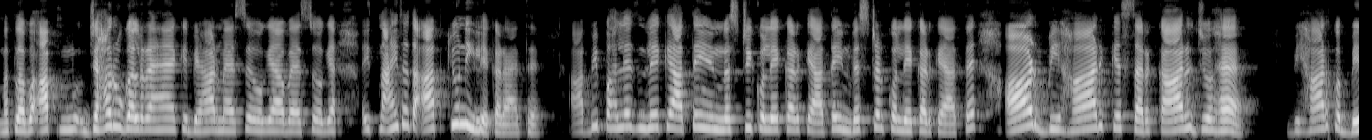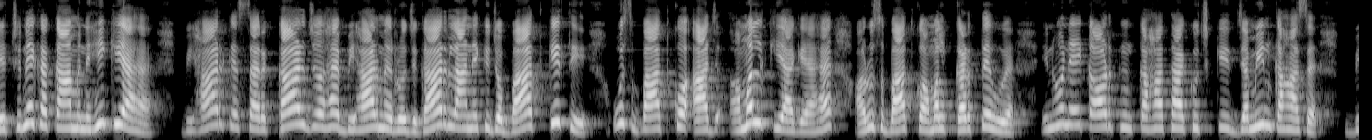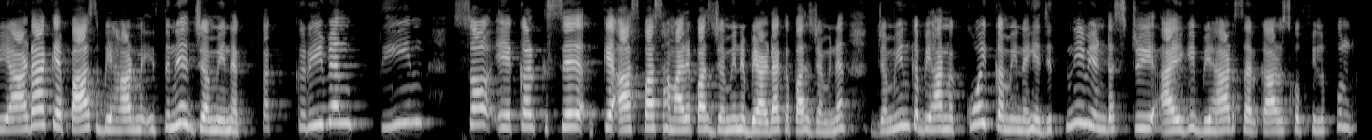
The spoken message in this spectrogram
मतलब आप जहर उगल रहे हैं कि बिहार में ऐसे हो गया, वैसे हो गया। इतना ही था तो आप क्यों नहीं लेकर आए थे? आप भी पहले लेके आते हैं, इंडस्ट्री को लेकर के आते इन्वेस्टर को लेकर के आते और बिहार के सरकार जो है बिहार को बेचने का काम नहीं किया है। बिहार के सरकार जो है, बिहार में रोज़गार लाने की जो बात की थी, उस बात को आज अमल किया गया है और उस बात को अमल करते हुए इन्होंने एक और कहा था कुछ कि ज़मीन कहाँ से? बियाडा के पास बिहार में इतने ज़मीन है तक तकरीबन तीन सौ एकड़ से के आसपास हमारे पास ज़मीन है, बियाडा के पास ज़मीन है। ज़मीन का बिहार में कोई कमी नहीं है। जितनी भी इंडस्ट्री आएगी, बिहार सरकार उसको फिलफुल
